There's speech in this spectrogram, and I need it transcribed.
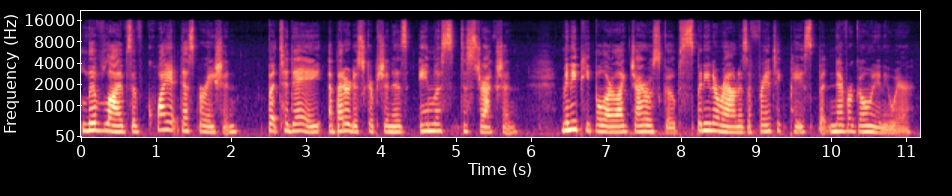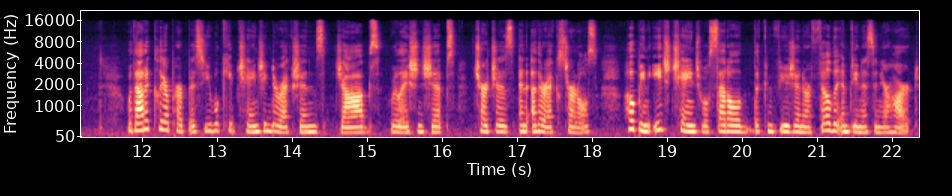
live lives of quiet desperation, but today a better description is aimless distraction. Many people are like gyroscopes spinning around at a frantic pace but never going anywhere. Without a clear purpose, you will keep changing directions, jobs, relationships, churches, and other externals, hoping each change will settle the confusion or fill the emptiness in your heart.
